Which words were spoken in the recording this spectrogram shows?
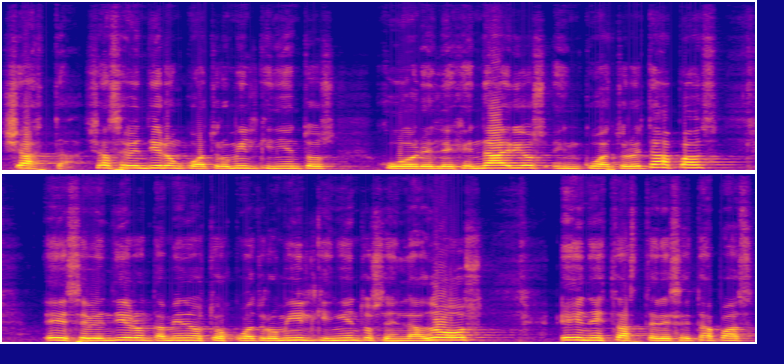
ya está, ya se vendieron 4.500 jugadores legendarios en cuatro etapas, eh, se vendieron también otros 4.500 en la 2, en estas tres etapas,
